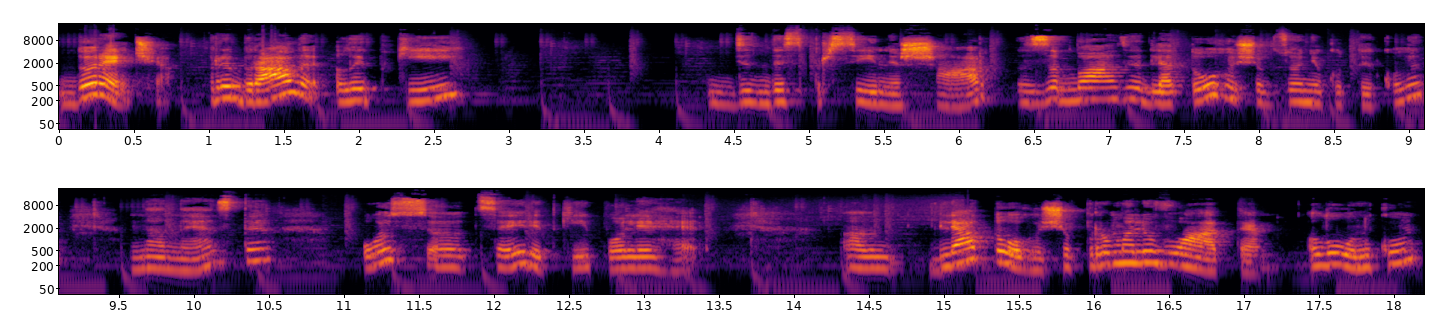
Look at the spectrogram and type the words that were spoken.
До речі, прибрали липкий дисперсійний шар з бази для того, щоб в зоні кутикули нанести ось е, цей рідкий полігель. Е, Для того, щоб промалювати лунку,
